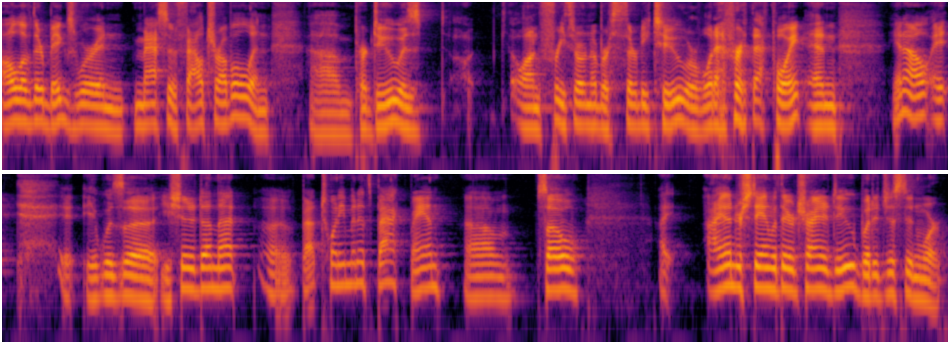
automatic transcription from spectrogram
all of their bigs were in massive foul trouble, and um, Purdue is on free throw number thirty-two or whatever at that point, and you know it. It, it was a uh, you should have done that uh, about 20 minutes back, man. Um, so I I understand what they were trying to do, but it just didn't work.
